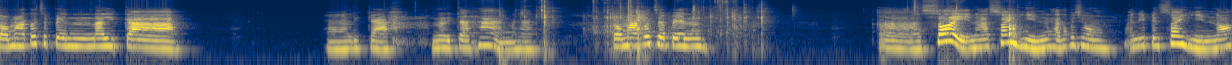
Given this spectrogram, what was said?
ต่อมาก็จะเป็นนาฬิกา นาฬิกา นาฬิกาห้างนะคะ ต่อมาก็จะเป็นอ่าสร้อยนะคะสร้อยหินค่ะท่านผู้ชม อันนี้เป็นสร้อยหินเนาะ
